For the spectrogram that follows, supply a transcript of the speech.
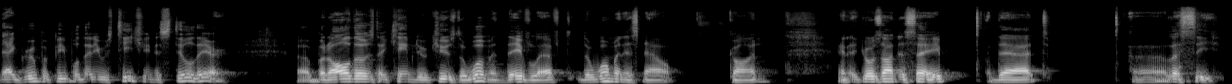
that group of people that he was teaching is still there. Uh, but all those that came to accuse the woman, they've left. The woman is now gone. And it goes on to say that, uh, let's see,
